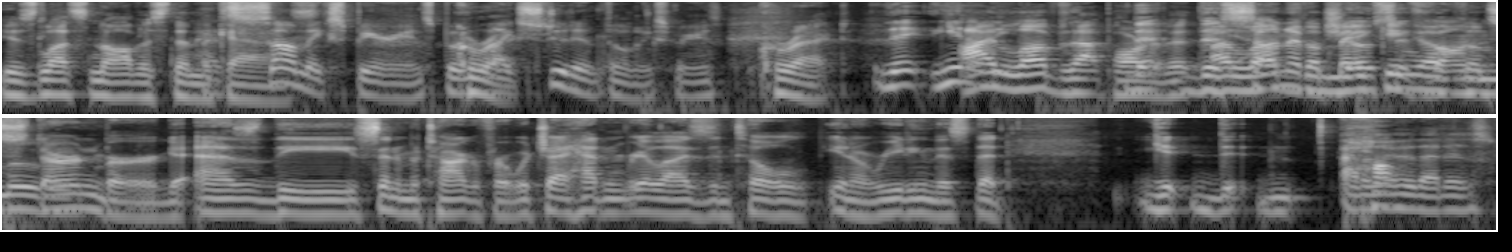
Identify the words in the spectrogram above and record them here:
is less novice than the Has cast. some experience, but like Correct. student film experience. Correct. They, you know, I the- loved that part of it. the I son loved of the Josef making of von the movie. Sternberg as the cinematographer, which I hadn't realized until you know reading this that. You, d- I don't know who that is.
